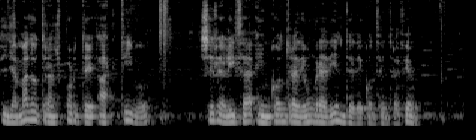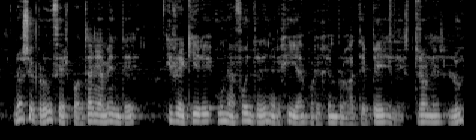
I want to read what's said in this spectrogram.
El llamado transporte activo se realiza en contra de un gradiente de concentración. No se produce espontáneamente y requiere una fuente de energía, por ejemplo ATP, electrones, luz,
